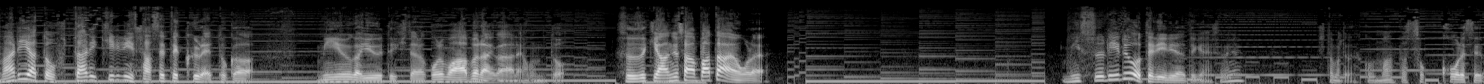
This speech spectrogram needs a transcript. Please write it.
マリアと二人きりにさせてくれとか、ミユが言うてきたら、これも危ないからね、ほんと。鈴木アンジュさんパターンよ、これ。ミスリルを手に入れないといけないですね。ちょっと待ってください。これまた速攻でセー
